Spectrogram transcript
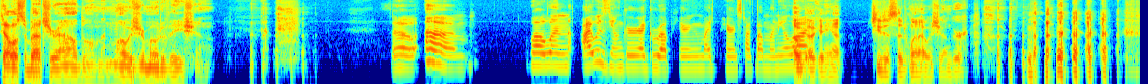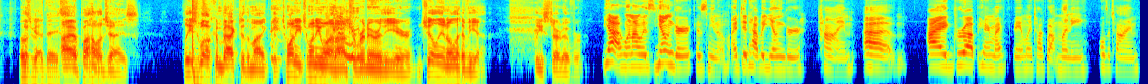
tell us about your album and what was your motivation? So, um, well, when I was younger, I grew up hearing my parents talk about money a Oh, lot. okay, hang on. She just said when I was younger. Those Okay, were the days. I apologize. Please welcome back to the mic the 2021 Entrepreneur of the Year, Gyllian Olivia. Please start over. Yeah, when I was younger, because you know I did have a younger time. Um, I grew up hearing my family talk about money all the time,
